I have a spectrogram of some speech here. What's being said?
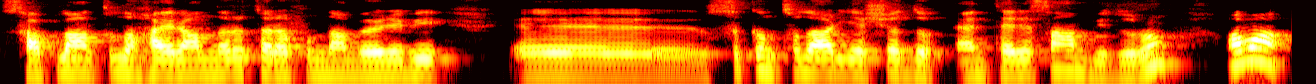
Saplantılı hayranları tarafından böyle bir e, sıkıntılar yaşadı. Enteresan bir durum. Ama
